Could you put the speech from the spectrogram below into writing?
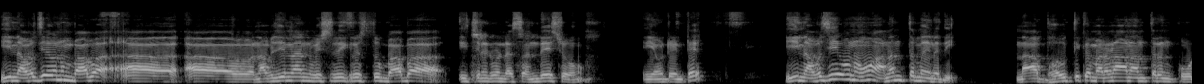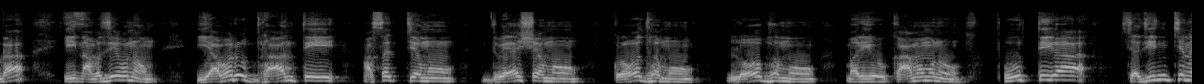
ఈ నవజీవనం బాబా ఆ, నవజీవనాన్ని విశదీకరిస్తూ బాబా ఇచ్చినటువంటి సందేశం ఏమిటంటే ఈ నవజీవనం అనంతమైనది. నా భౌతిక మరణానంతరం కూడా ఈ నవజీవనం ఎవరు భ్రాంతి అసత్యము ద్వేషము క్రోధము లోభము మరియు కామమును పూర్తిగా త్యజించిన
